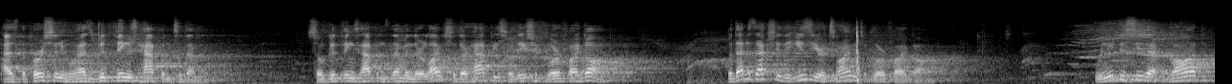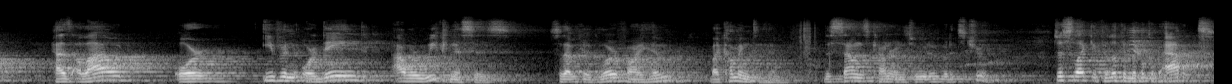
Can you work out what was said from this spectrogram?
as the person who has good things happen to them. So good things happen to them in their life, so they're happy, so they should glorify God. But that is actually the easier time to glorify God. We need to see that God has allowed or even ordained our weaknesses so that we could glorify Him by coming to Him. This sounds counterintuitive, but it's true. Just like if you look in the book of Acts,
